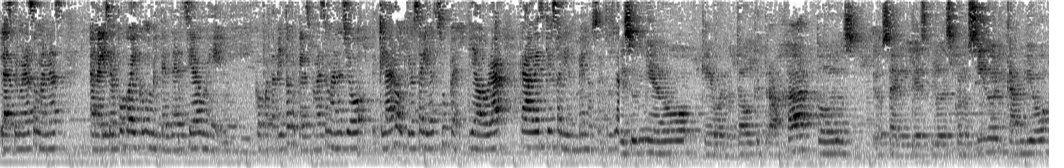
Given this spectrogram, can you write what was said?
las primeras semanas analicé un poco ahí como mi tendencia o mi, comportamiento, porque las primeras semanas yo, claro, quiero salir al súper y ahora cada vez quiero salir menos. Entonces, es un miedo que, bueno, tengo que trabajar, todos los, o sea, lo desconocido, el cambio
